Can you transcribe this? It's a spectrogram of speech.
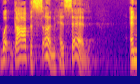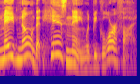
what God the Son has said and made known that His name would be glorified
